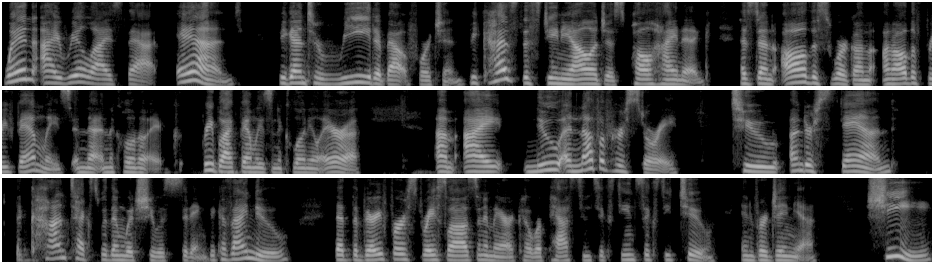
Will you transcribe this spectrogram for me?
when I realized that and began to read about fortune, because this genealogist, Paul Heinegg, has done all this work on, on all the free families in that in the colonial free black families in the colonial era um, I knew enough of her story to understand the context within which she was sitting, because I knew that the very first race laws in America were passed in 1662 in Virginia. She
